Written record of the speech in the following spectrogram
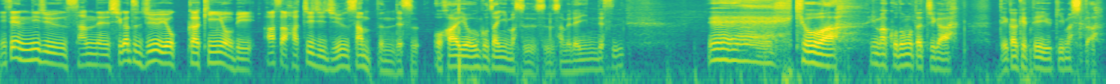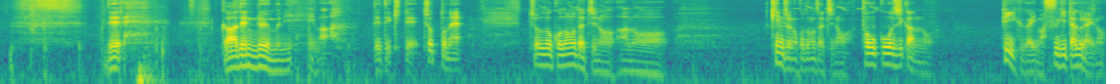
2023年4月14日金曜日朝8時13分です。おはようございます。鈴雨レインです。えー、今日は今子供たちが出かけて行きました。でガーデンルームに今出てきてちょっとねちょうど子供たちのあの近所の子供たちの登校時間のピークが今過ぎたぐらいの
